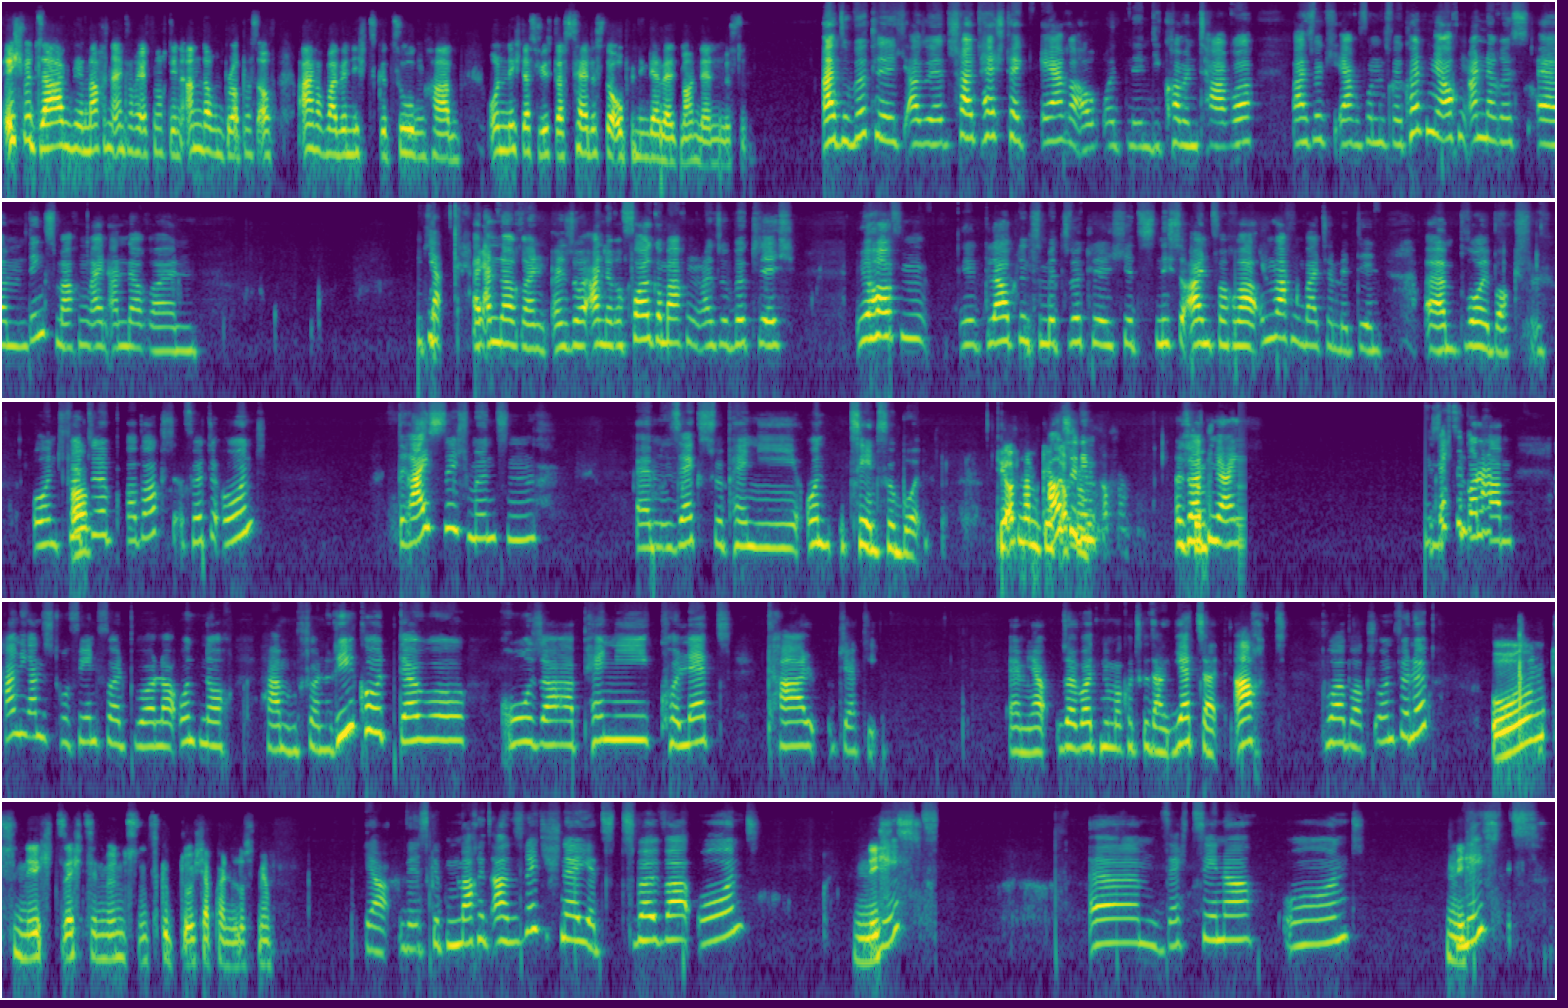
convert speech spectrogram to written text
Ich würde sagen, wir machen einfach jetzt noch den anderen Brawl auf, einfach weil wir nichts gezogen haben und nicht, dass wir es das saddeste Opening der Welt mal nennen müssen. Also wirklich, also jetzt schreibt Hashtag Ehre auch unten in die Kommentare, weil es wirklich Ehre von uns Wir könnten ja auch ein anderes ähm, Dings machen, einen anderen ja, einen anderen, also andere Folge machen. Also wirklich, wir hoffen, ihr glaubt uns, damit es wirklich jetzt nicht so einfach war und machen weiter mit den ähm, Ballboxen. Und vierte oh. Ballbox, vierte und 30 Münzen, ähm, 6 für Penny und 10 für Bull. Die Aufnahme geht Außerdem sollten wir ein 16 Brawler haben, haben die ganzen Trophäen für Brawler und noch haben schon Rico, Daryl, Rosa, Penny, Colette, Karl, Jackie. Ähm, ja, so wollte nur mal kurz gesagt. Jetzt hat 8 Brawlbox und Philipp. Und nicht 16 Münzen. Skip durch, ich habe keine Lust mehr. Ja, wir skippen, machen jetzt alles richtig schnell. Jetzt 12er und. Nichts. nichts. Ähm, 16er und. Nichts. nichts.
